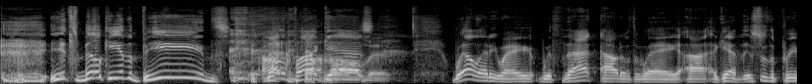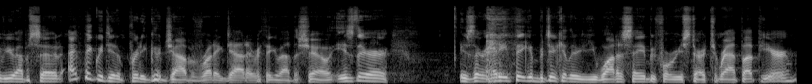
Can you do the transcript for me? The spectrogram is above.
it's Milky and the Beans on the podcast. Well, anyway, with that out of the way, uh, again, this is the preview episode. I think we did a pretty good job of running down everything about the show. Is there is there anything in particular you want to say before we start to wrap up here?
